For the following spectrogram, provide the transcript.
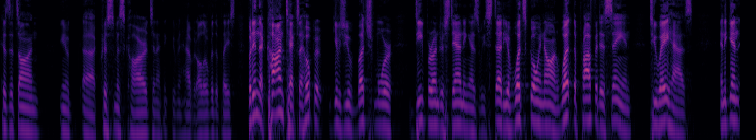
because it's on you know uh, Christmas cards, and I think we even have it all over the place. But in the context, I hope it gives you much more deeper understanding as we study of what's going on, what the prophet is saying to Ahaz. And again,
